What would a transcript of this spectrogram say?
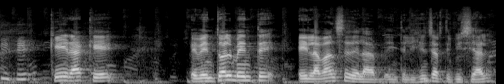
dije. que era que eventualmente el avance de la inteligencia artificial,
